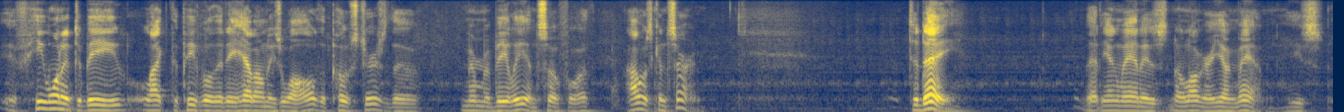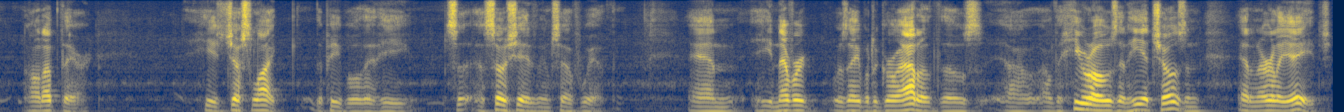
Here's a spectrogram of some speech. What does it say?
if he wanted to be like the people that he had on his wall, the posters, the memorabilia, and so forth, I was concerned. Today, that young man is no longer a young man. He's on up there. He's just like the people that he associated himself with and he never was able to grow out of those uh, of the heroes that he had chosen at an early age.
